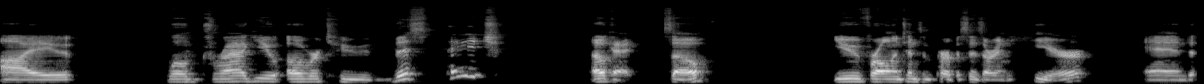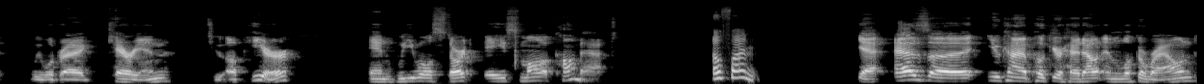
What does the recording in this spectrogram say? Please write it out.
I will drag you over to this page. Okay, so you, for all intents and purposes, are in here, and we will drag Carrion to up here, and we will start a small combat. Oh, fun! Yeah, as uh, you kind of poke your head out and look around,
